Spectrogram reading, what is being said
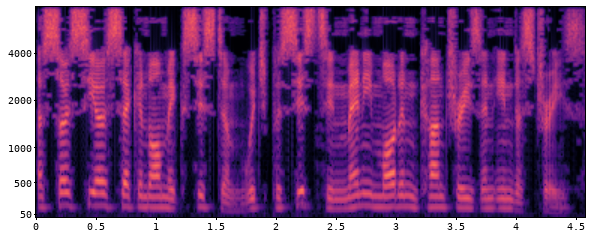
contract—a socio-economic system which persists in many modern countries and industries.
